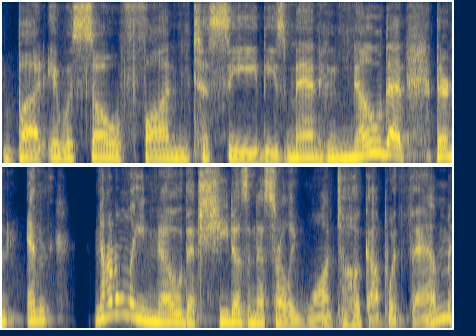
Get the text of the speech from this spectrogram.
but it was so fun to see these men who know that they're and not only know that she doesn't necessarily want to hook up with them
